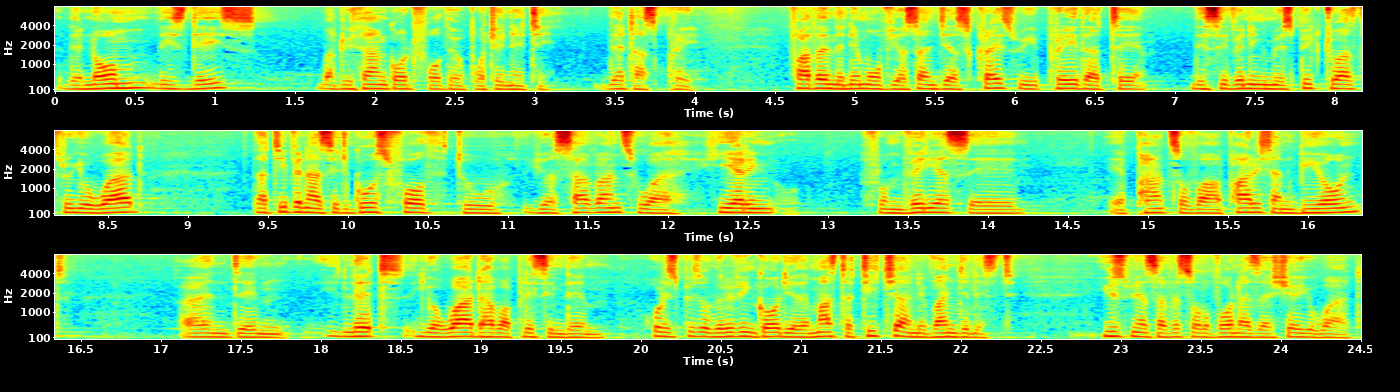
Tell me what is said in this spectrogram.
the norm these days, but we thank God for the opportunity. Let us pray. Father, in the name of your Son Jesus Christ, we pray that uh, this evening you may speak to us through your word, that even as it goes forth to your servants who are hearing from various uh, uh, parts of our parish and beyond, and um, let your word have a place in them. Holy Spirit of the living God, you're the master teacher and evangelist. Use me as a vessel of honor as I share your word.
